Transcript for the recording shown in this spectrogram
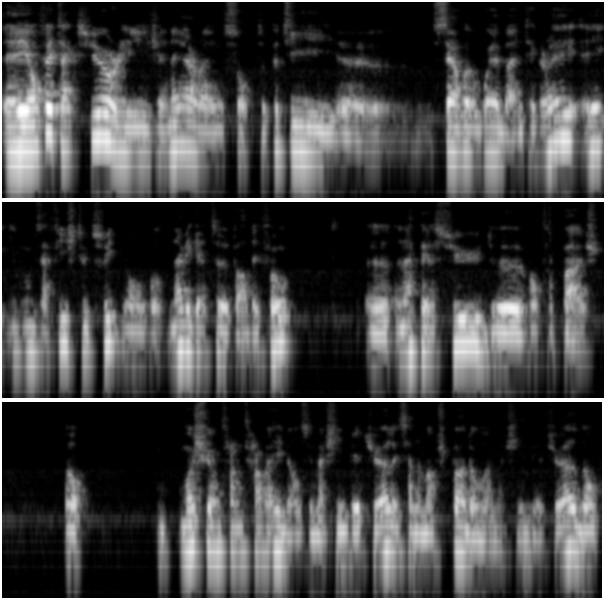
et en fait, Axure, il génère une sorte de petit euh, serveur web intégré et il vous affiche tout de suite dans votre navigateur par défaut euh, un aperçu de votre page. Moi je suis en train de travailler dans une machine virtuelle et ça ne marche pas dans ma machine virtuelle, donc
